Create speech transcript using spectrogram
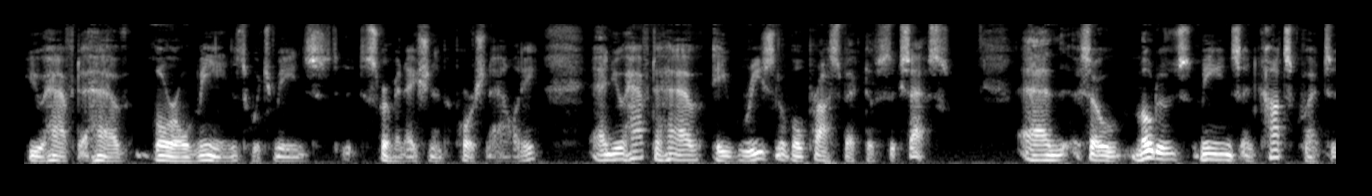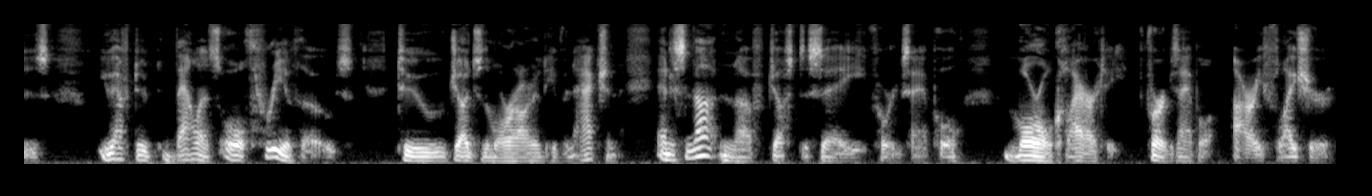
You have to have moral means, which means discrimination and proportionality, and you have to have a reasonable prospect of success. And so, motives, means, and consequences, you have to balance all three of those to judge the morality of an action. And it's not enough just to say, for example, moral clarity. For example, Ari Fleischer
